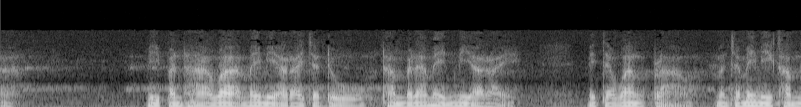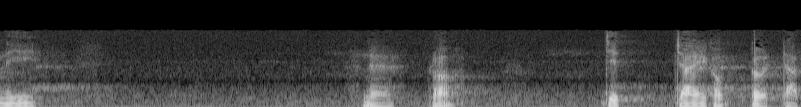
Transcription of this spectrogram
ามีปัญหาว่าไม่มีอะไรจะดูทำไปแล้วไม่เห็นมีอะไร มีแต่ว่างเปล่า มันจะไม่มีคำนี้ นะเพราะจิตใจเขาเกิดดับ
